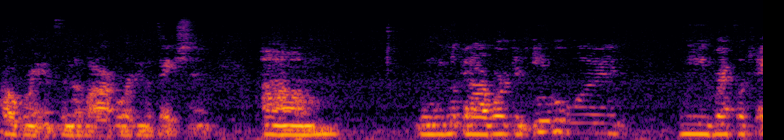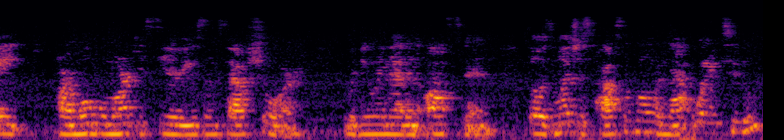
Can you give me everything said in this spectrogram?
programs and of our organization. Um, when we look at our work in Englewood, we replicate our mobile market series in South Shore. We're doing that in Austin. So as much as possible in that way too.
